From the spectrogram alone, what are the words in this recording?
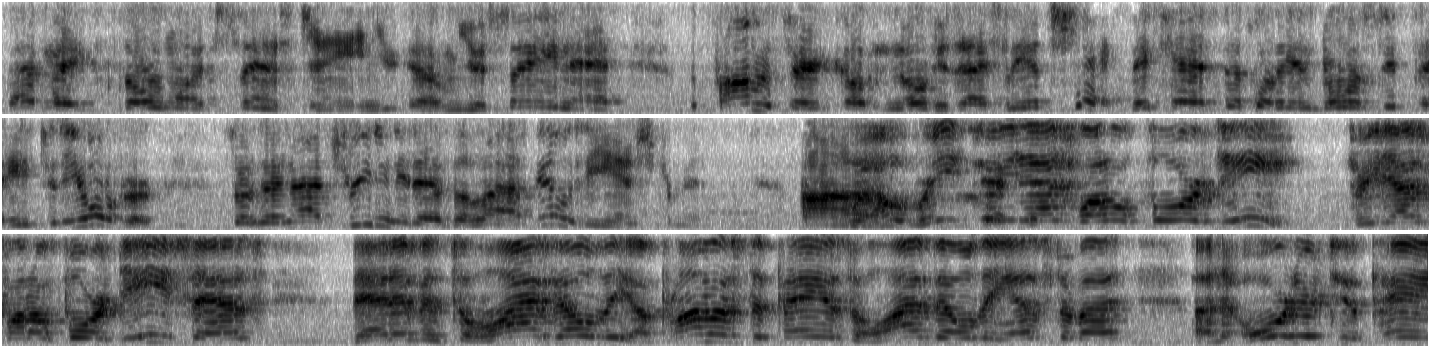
That makes so much sense, Gene. You, um, you're saying that the promissory note is actually a check. They cash, that's why they endorse it, paid to the order. So they're not treating it as a liability instrument. Um, Well, read 3-104D. 3-104D says that if it's a liability, a promise to pay is a liability instrument, an order to pay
